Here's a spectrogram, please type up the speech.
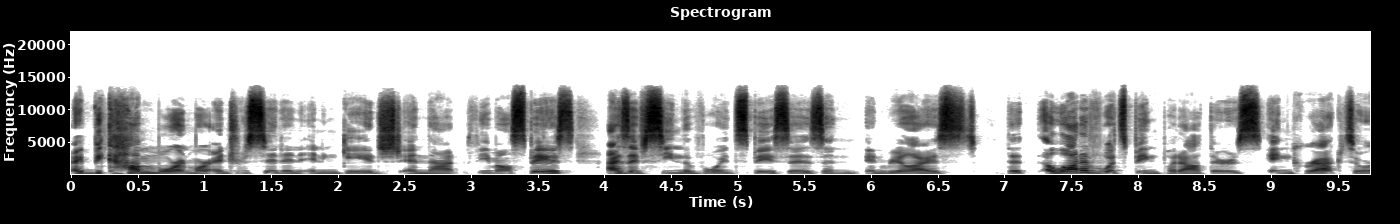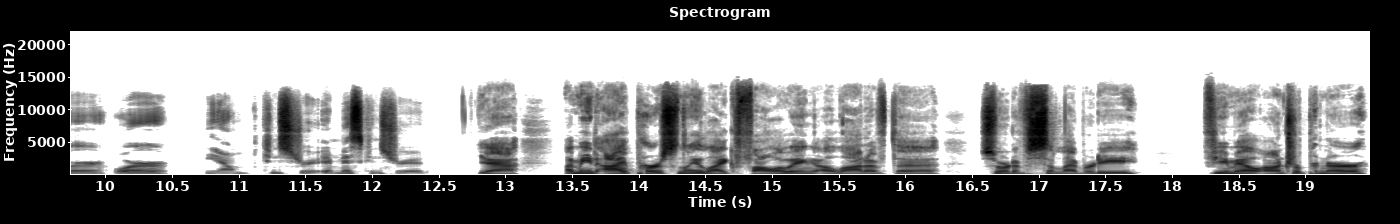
I become more and more interested and, and engaged in that female space as I've seen the void spaces and and realized that a lot of what's being put out there is incorrect or or you know construed misconstrued. Yeah. I mean, I personally like following a lot of the sort of celebrity female entrepreneur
